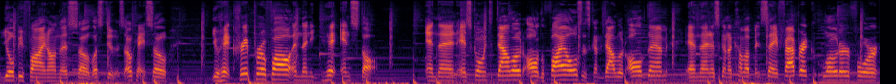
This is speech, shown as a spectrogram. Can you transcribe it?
you'll be fine on this. So let's do this. Okay, so you hit create profile and then you hit install. And then it's going to download all the files. It's going to download all of them. And then it's going to come up and say Fabric Loader for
